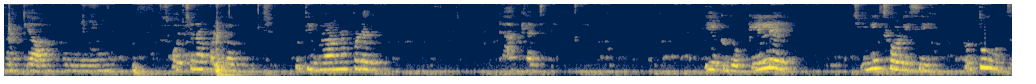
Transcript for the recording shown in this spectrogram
मैं क्या करूँ सोचना पड़ेगा कुछ। खुद ही बनाना पड़ेगा। क्या क्या चाहिए एक दो केले चीनी थोड़ी सी और दूध।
